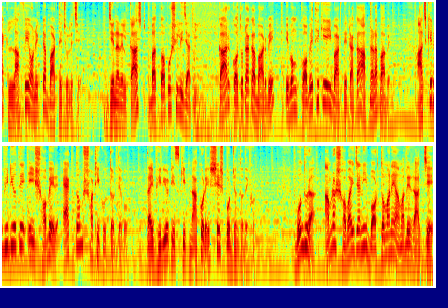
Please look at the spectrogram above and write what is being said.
এক লাফে অনেকটা বাড়তে চলেছে। জেনারেল কাস্ট বা তপশিলি জাতি, কার কত টাকা বাড়বে এবং কবে থেকে এই বাড়তে টাকা আপনারা পাবেন? আজকের ভিডিওতে এই সবের একদম সঠিক উত্তর দেব। তাই ভিডিওটি স্কিপ না করে শেষ পর্যন্ত দেখুন। বন্ধুরা, আমরা সবাই জানি বর্তমানে আমাদের রাজ্যে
